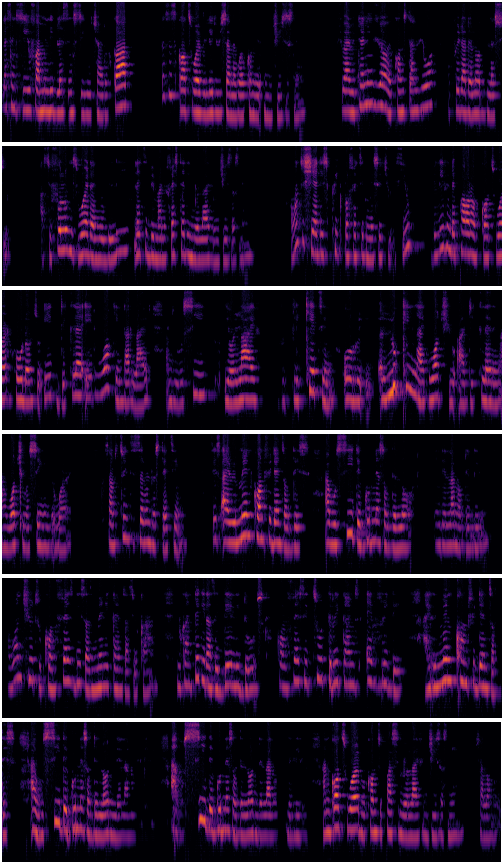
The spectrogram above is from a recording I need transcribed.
Blessings to you, family. Blessings to you, child of God. This is God's Word Related and I welcome you in Jesus' name. If you are a returning viewer or a constant viewer, I pray that the Lord bless you. As you follow His Word and you believe, let it be manifested in your life in Jesus' name. I want to share this quick prophetic message with you. Believe in the power of God's Word, hold on to it, declare it, walk in that light, and you will see your life replicating or re- uh, looking like what you are declaring and what you are saying in the word. Psalms 27 verse 13 says, I remain confident of this. I will see the goodness of the Lord in the land of the living. I want you to confess this as many times as you can. You can take it as a daily dose. Confess it two, three times every day. I remain confident of this. I will see the goodness of the Lord in the land of the. I will see the goodness of the Lord in the land of the living. And God's word will come to pass in your life in Jesus' name. Shalom.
